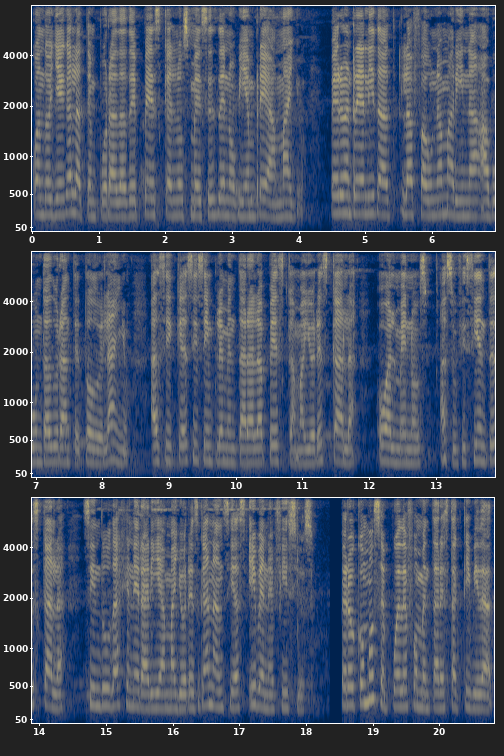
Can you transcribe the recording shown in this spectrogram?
cuando llega la temporada de pesca en los meses de noviembre a mayo, pero en realidad la fauna marina abunda durante todo el año, así que si se implementara la pesca a mayor escala, o al menos a suficiente escala, sin duda generaría mayores ganancias y beneficios. Pero ¿cómo se puede fomentar esta actividad?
